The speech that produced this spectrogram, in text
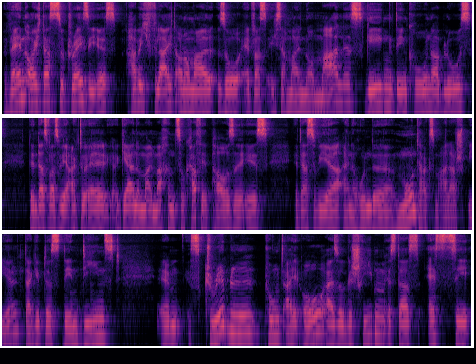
Wenn euch das zu crazy ist, habe ich vielleicht auch nochmal so etwas, ich sag mal, Normales gegen den Corona Blues. Denn das, was wir aktuell gerne mal machen zur Kaffeepause, ist, dass wir eine Runde Montagsmaler spielen. Da gibt es den Dienst ähm, scribble.io, also geschrieben ist das S-C-R-I-B-B-L.io.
